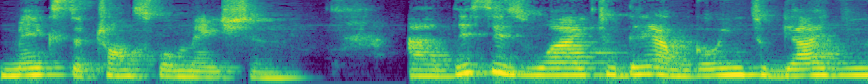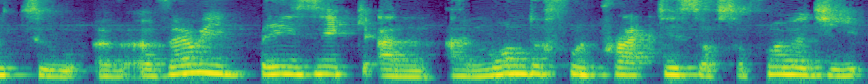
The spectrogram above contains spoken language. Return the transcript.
makes the transformation. And this is why today I'm going to guide you to a, a very basic and, and wonderful practice of sophrology.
